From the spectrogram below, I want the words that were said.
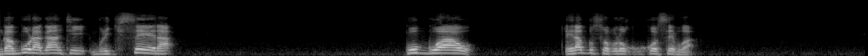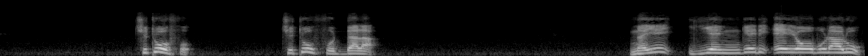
nga gulaga nti buli kiseera guggwawo era gusobola okukosebwa. Kituufu kituufu ddala. Naye y'engeri ey'obulalu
